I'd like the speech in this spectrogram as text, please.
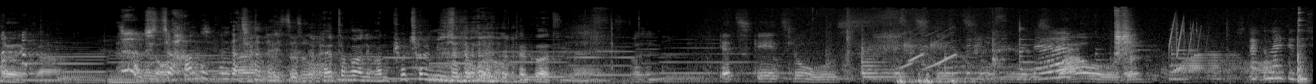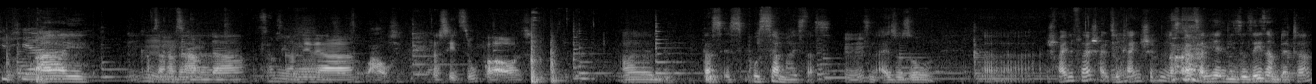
그러니까 진짜 한국 분 같이 앉아 있어서. 패턴가 아니고 한 표철민 씨 정도 될 것 같은데. 맞아요. Jetzt geht's los. Jetzt geht's los. 와우. 따끈할 때 드십시오. 아, 예. Kamsahamnida. Kamsahamnida. Wow. Das sieht super aus. Ähm, das ist Pussam heißt das. Das sind also so äh, Schweinefleisch, halt so klein geschnitten. Das Ganze dann hier in diese Sesamblätter.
